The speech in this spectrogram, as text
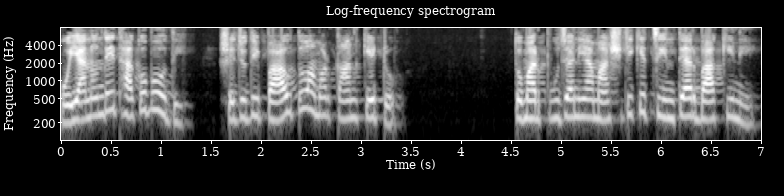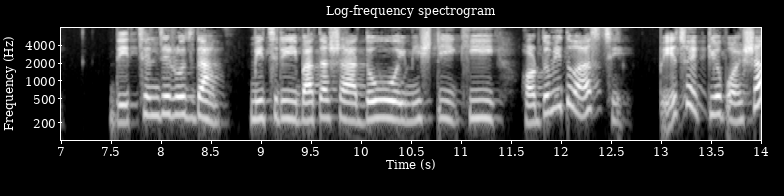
ওই আনন্দেই থাকো বৌদি, সে যদি পাও তো আমার কান কেটো। তোমার পূজা নিয়া মাসিটিকে চিনতে আর বাকি নেই। দেখছেন যে রোজ দাম, মিছরি, বাতাসা, দই, মিষ্টি, ঘি হরদমই তো আসছে। পেয়েছ একটিও পয়সা?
